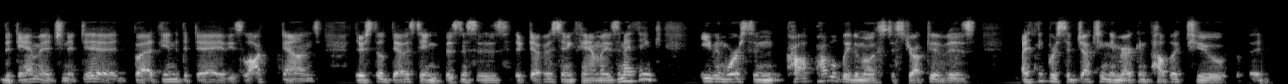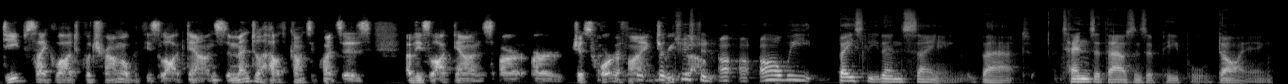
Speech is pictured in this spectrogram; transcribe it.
the damage and it did. But at the end of the day these lockdowns they're still devastating businesses they're devastating families. And i think even worse than pro- probably the most destructive is i think we're subjecting the american public to a deep psychological trauma with these lockdowns. The mental health consequences of these lockdowns are, are just horrifying but, but, but Tristan, are, are we basically then saying that tens of thousands of people dying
